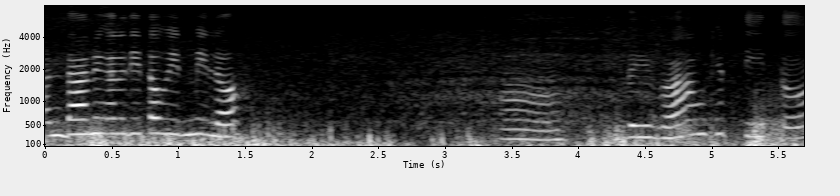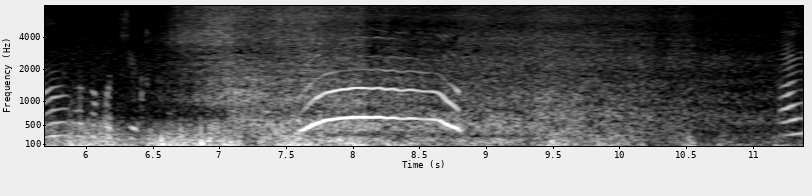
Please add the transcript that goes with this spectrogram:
Ang daming ano dito, windmill, oh. Oh, diba? Ang cute dito. Ano ko chip? Woo! Ang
